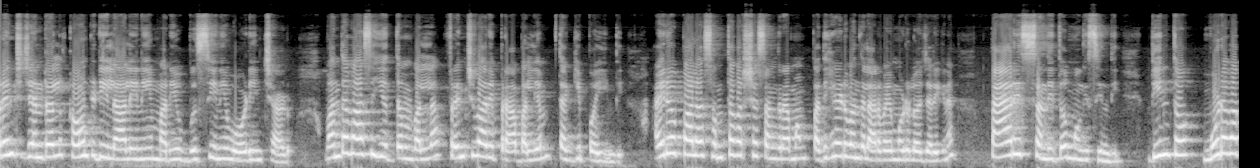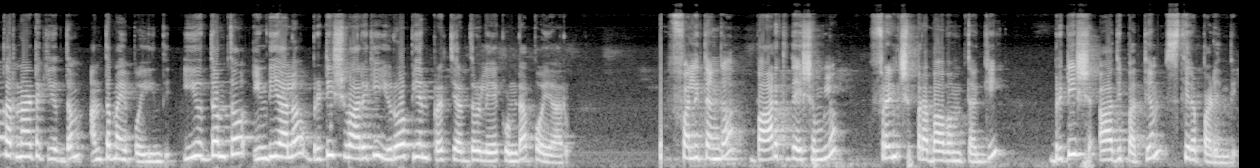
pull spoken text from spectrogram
French general Count de లాలీని మరియు బుస్సీని ఓడించాడు. వందవాసి యుద్ధం వల్ల ఫ్రెంచ్ వారి ప్రాబల్యం తగ్గిపోయింది. ఐరోపాలో సొంతవర్ష సంగ్రామం పదిహేడు వందల అరవై మూడులో జరిగిన ప్యారిస్ సంధితో ముగిసింది. దీంతో మూడవ కర్ణాటక యుద్ధం అంతమైపోయింది. ఈ యుద్ధంతో ఇండియాలో బ్రిటిష్ వారికి యూరోపియన్ ప్రత్యర్థులు లేకుండా పోయారు. ఫలితంగా భారతదేశంలో ఫ్రెంచ్ ప్రభావం తగ్గి బ్రిటిష్ ఆధిపత్యం స్థిరపడింది.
